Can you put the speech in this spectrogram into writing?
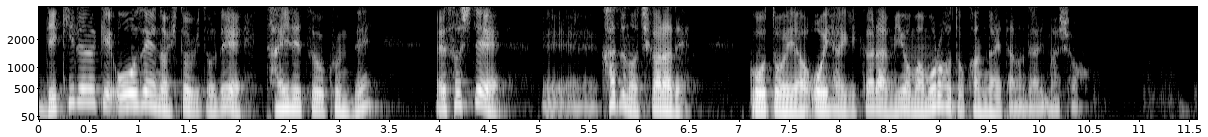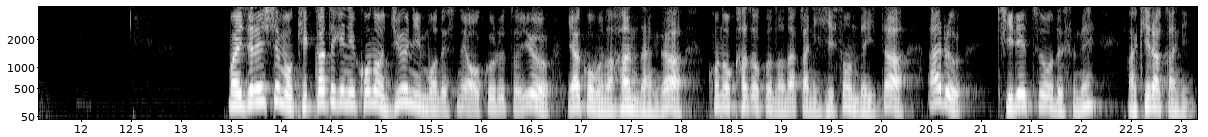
できるだけ大勢の人々で隊列を組んで、そしてえ、数の力で強盗や追いはぎから身を守ろうと考えたのでありましょう。まあ、いずれにしても結果的にこの10人もですね、送るというヤコブの判断が、この家族の中に潜んでいたある亀裂をですね、明らかに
